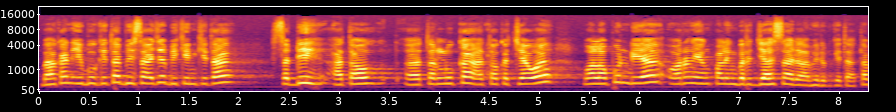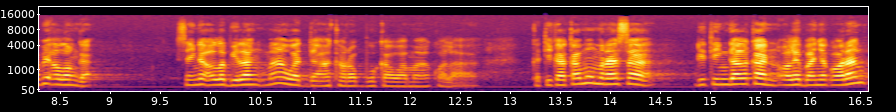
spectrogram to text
Bahkan ibu kita bisa aja bikin kita sedih atau e, terluka atau kecewa walaupun dia orang yang paling berjasa dalam hidup kita. Tapi Allah enggak. Sehingga Allah bilang, ma wadda'aka rabbuka wa ma qala. Ketika kamu merasa ditinggalkan oleh banyak orang,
